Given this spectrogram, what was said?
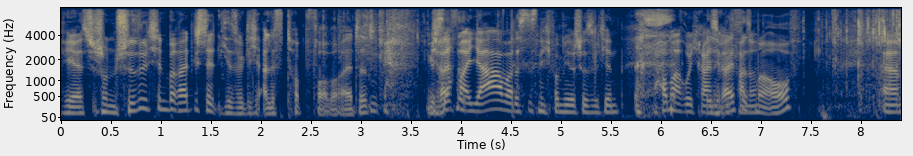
Hier ist schon ein Schüsselchen bereitgestellt. Hier ist wirklich alles top vorbereitet. ich sag reiß- mal ja, aber das ist nicht von mir das Schüsselchen. Hau mal ruhig rein. Ich reiß das mal auf. Ähm,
